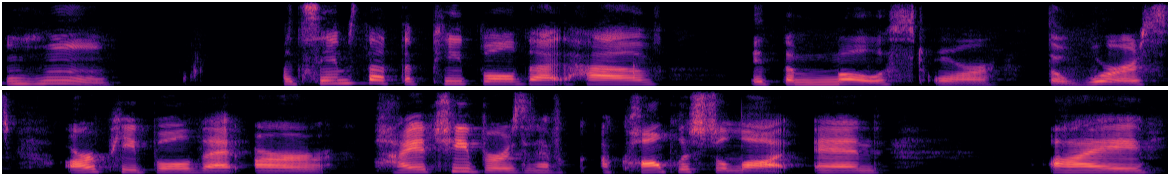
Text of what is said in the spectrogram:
Hmm. It seems that the people that have it the most or the worst are people that are high achievers and have accomplished a lot. And I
